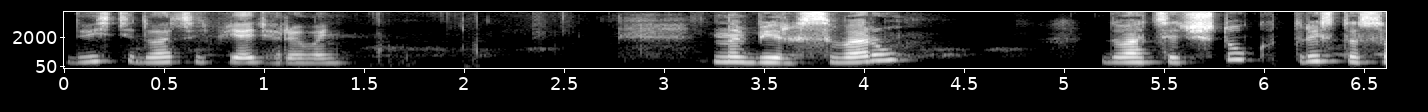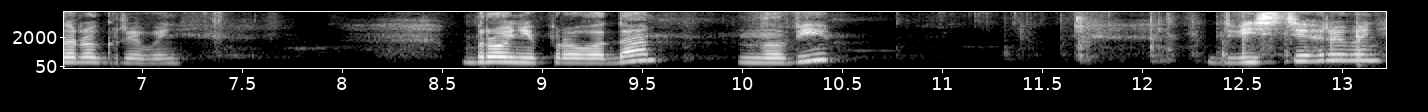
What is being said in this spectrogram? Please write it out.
225 гривень. Набір сверл 20 штук 340 гривень. Бронепровода нові 200 гривень.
